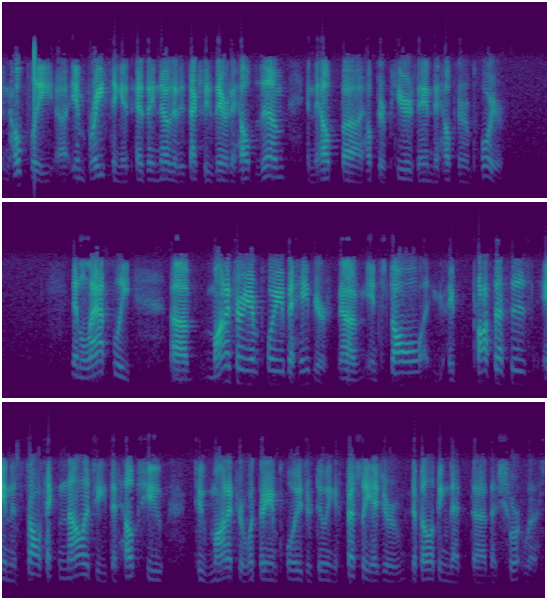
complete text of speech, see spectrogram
and hopefully uh, embracing it as they know that it's actually there to help them and to help uh, help their peers and to help their employer. And lastly, uh, monitor your employee behavior. Now, install a processes and install technology that helps you to monitor what their employees are doing, especially as you're developing that uh, that short list.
